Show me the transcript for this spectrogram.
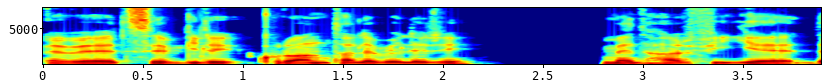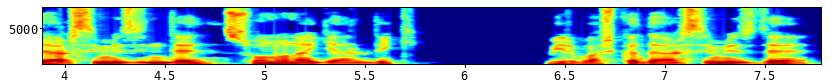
Evet sevgili Kur'an talebeleri med harfi y dersimizin de sonuna geldik. Bir başka dersimizde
